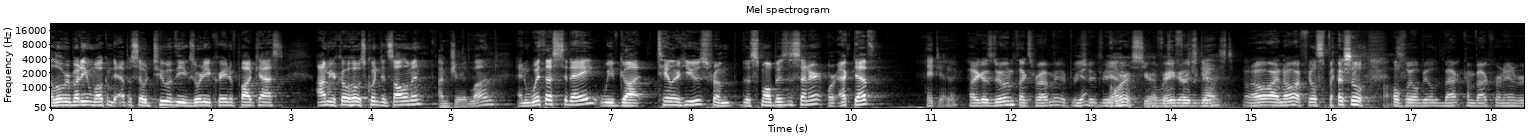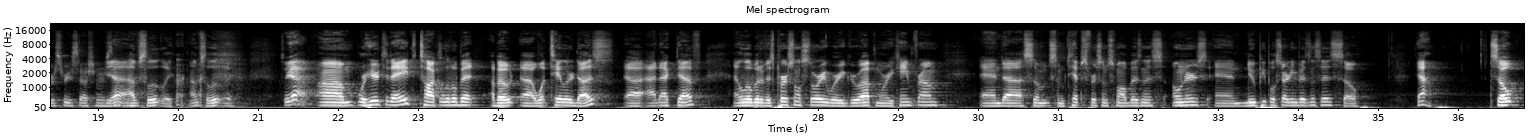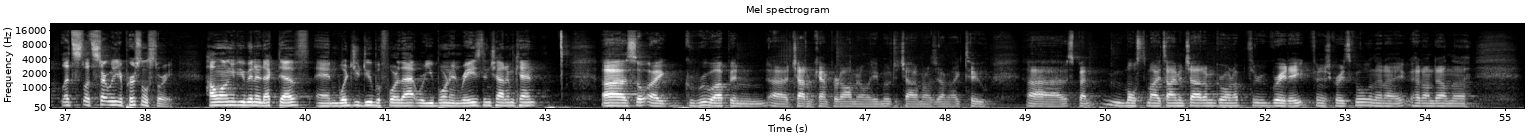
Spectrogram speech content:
Hello, everybody, and welcome to episode two of the Exordia Creative Podcast. I'm your co host, Quinton Solomon, I'm Jared Lund. and with us today, we've got Taylor Hughes from the Small Business Center, or ECDEV. Hey Taylor. How you guys doing? Thanks for having me. I appreciate Yeah, being here. Of course, you're our very you first are doing. guest. Oh, I know. I feel special. Hopefully, I'll be able to back come back for an anniversary session or something. Yeah, absolutely. Absolutely. So, yeah, um, we're here today to talk a little bit about uh, what Taylor does uh, at ECDEV and a little bit of his personal story, where he grew up and where he came from, and uh, some, some tips for some small business owners and new people starting businesses. So, yeah. So, let's, let's start with your personal story. How long have you been at ECDEV, and what did you do before that? Were you born and raised in Chatham, Kent? Uh, so I grew up in uh, Chatham, Kent, predominantly. Moved to Chatham when I was young, like two. Uh, spent most of my time in Chatham, growing up through grade eight. Finished grade school, and then I head on down the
